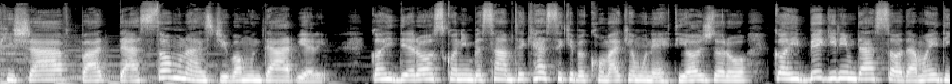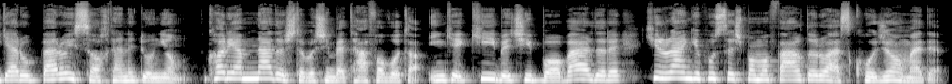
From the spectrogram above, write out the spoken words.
پیشرفت باید دستامون رو از جیبامون در بیاریم. گاهی دراز کنیم به سمت کسی که به کمکمون احتیاج داره و گاهی بگیریم دست آدمای دیگر رو برای ساختن دنیامون. کاری هم نداشته باشیم به تفاوتا اینکه کی به چی باور داره کی رنگ پوستش با ما فرق داره و از کجا آمده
